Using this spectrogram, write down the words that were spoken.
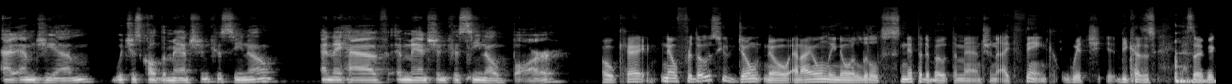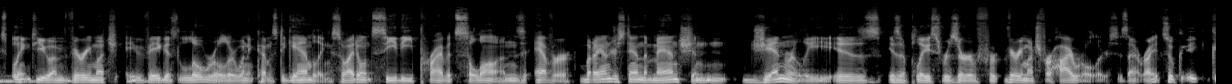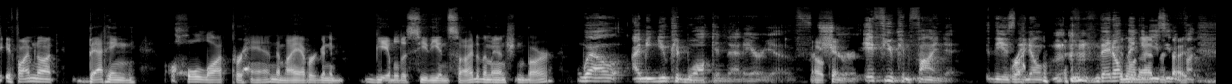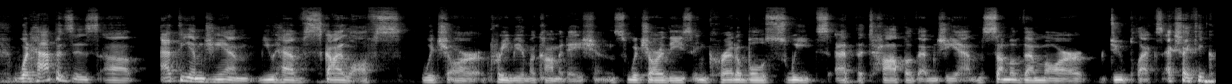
at MGM which is called the Mansion Casino, and they have a Mansion Casino bar Okay. Now, for those who don't know, and I only know a little snippet about the mansion, I think, which, because as I've explained to you, I'm very much a Vegas low roller when it comes to gambling. So I don't see the private salons ever. But I understand the mansion generally is is a place reserved for very much for high rollers. Is that right? So if I'm not betting a whole lot per hand, am I ever going to be able to see the inside of the mansion bar? Well, I mean, you could walk in that area for okay. sure if you can find it these right. they don't they don't they make don't it easy to find. What happens is uh, at the MGM you have skylofts which are premium accommodations, which are these incredible suites at the top of MGM. Some of them are duplex. Actually, I think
